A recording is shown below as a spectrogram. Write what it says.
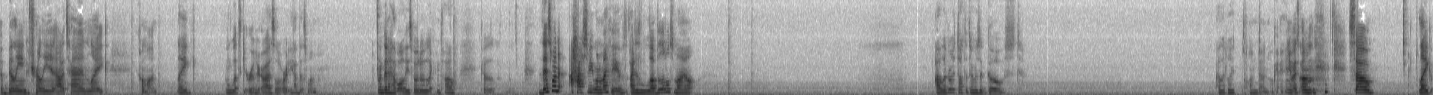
a billion quadrillion out of 10, like, come on. Like, let's get real here, I also already have this one. I'm gonna have all these photos, I can tell, because this one has to be one of my faves. I just love the little smile. I literally thought that there was a ghost. I literally, I'm done. Okay, anyways, um, so, like,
